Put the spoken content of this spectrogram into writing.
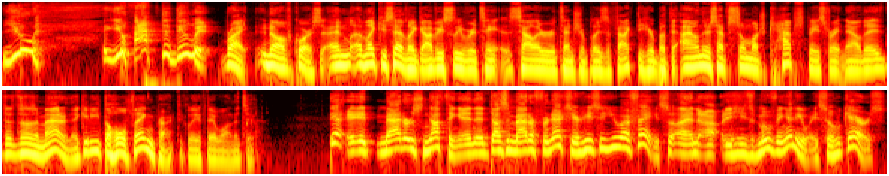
You you have to do it. Right. No, of course. And, and like you said, like obviously retain, salary retention plays a factor here, but the Islanders have so much cap space right now that it doesn't matter. They could eat the whole thing practically if they wanted to. Yeah, it matters nothing, and it doesn't matter for next year. He's a UFA, so and uh, he's moving anyway. So who cares?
